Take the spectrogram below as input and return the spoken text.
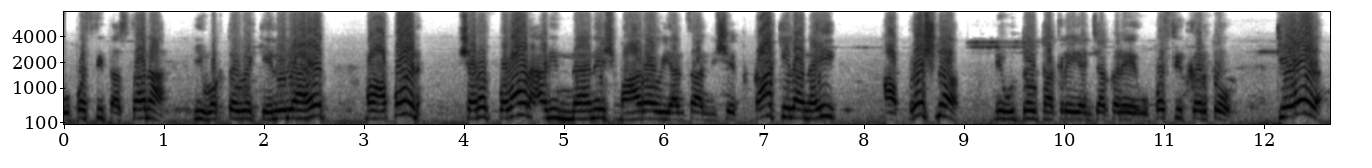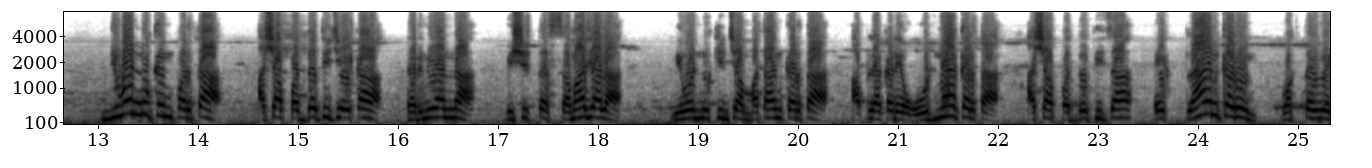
उपस्थित असताना ही वक्तव्य केलेली आहेत. मग आपण शरद पवार आणि ज्ञानेश महाराव यांचा निषेध का केला नाही? हा प्रश्न मी उद्धव ठाकरे यांच्याकडे उपस्थित करतो. केवळ निवडणुकींपरता अशा पद्धतीचे एका धर्मियांना विशिष्ट समाजाला निवडणुकींच्या मतांकरता आपल्याकडे ओढण्याकरता अशा पद्धतीचा एक प्लॅन करून वक्तव्य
